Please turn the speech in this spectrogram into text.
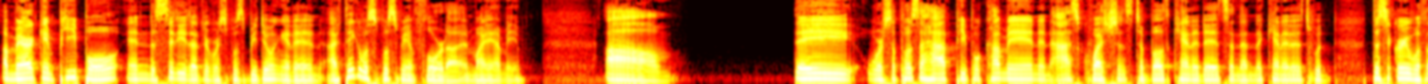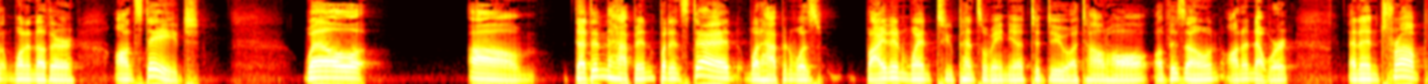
American people in the city that they were supposed to be doing it in, I think it was supposed to be in Florida in Miami. Um they were supposed to have people come in and ask questions to both candidates and then the candidates would disagree with one another on stage. Well, um, that didn't happen. But instead, what happened was Biden went to Pennsylvania to do a town hall of his own on a network, and then Trump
